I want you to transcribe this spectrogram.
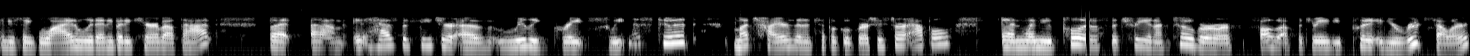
And you think, why would anybody care about that? But um, it has the feature of really great sweetness to it, much higher than a typical grocery store apple. And when you pull it off the tree in October or falls off the tree and you put it in your root cellar,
